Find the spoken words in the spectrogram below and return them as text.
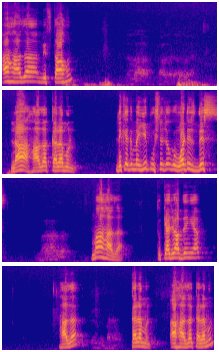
अहाजा मिफ्ताहुन? ला, हाजा कलमुन। लेकिन अगर मैं ये पूछना चाहूँ कि व्हाट इज़ दिस मा हाजा। तो क्या जवाब देंगे आप? हाजा कलमुन। आ हाजा कलमुन?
